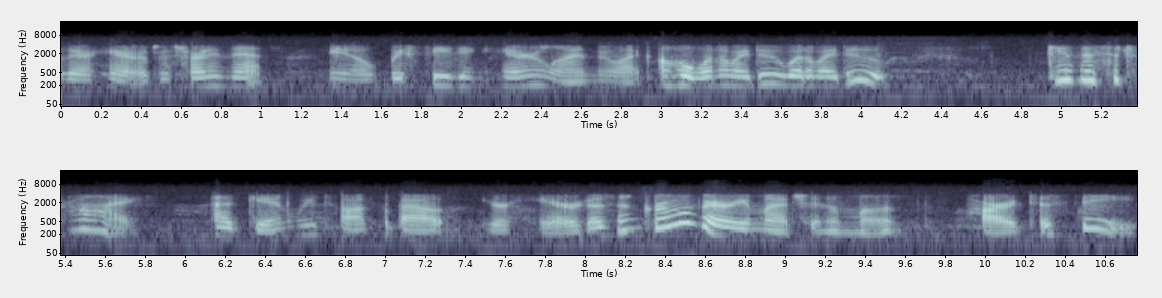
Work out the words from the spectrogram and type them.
their hair, they're starting that you know, receding hairline, they're like, oh, what do I do? What do I do? Give this a try. Again, we talk about your hair doesn't grow very much in a month, hard to see.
